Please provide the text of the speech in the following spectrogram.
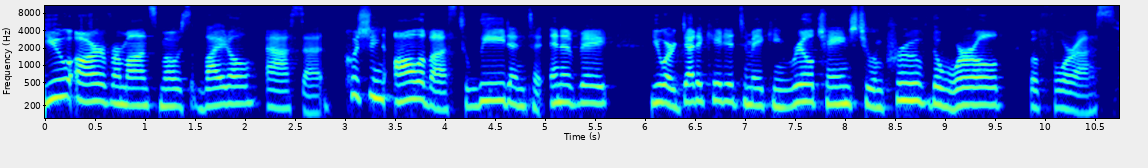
You are Vermont's most vital asset, pushing all of us to lead and to innovate. You are dedicated to making real change to improve the world before us.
